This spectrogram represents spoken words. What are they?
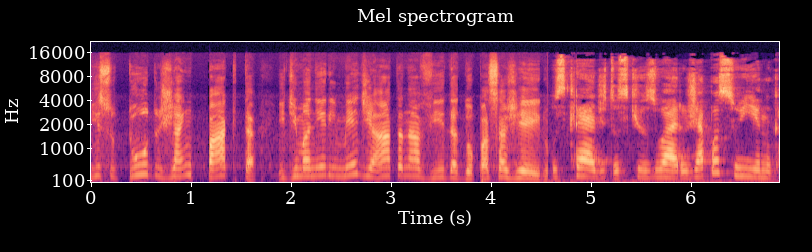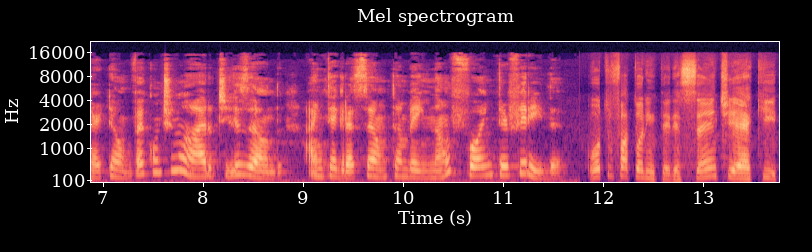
Isso tudo já impacta e de maneira imediata na vida do passageiro. Os créditos que o usuário já possuía no cartão vai continuar utilizando. A integração também não foi interferida. Outro fator interessante é que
